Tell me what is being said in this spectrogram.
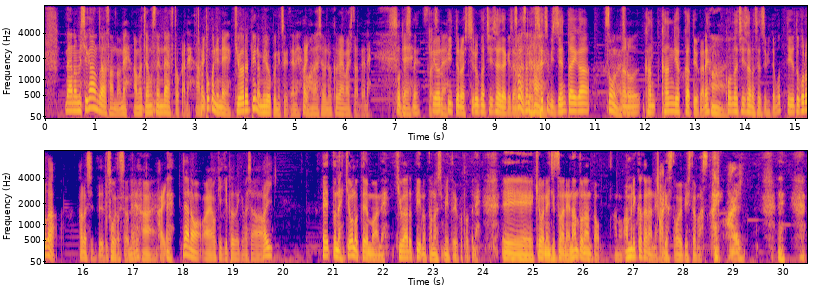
で、あの、ミシガンザーさんのね、アマチュア無線ライフとかね、あの、はい特にね、QRP の魅力についてね、はいお話をね、伺いましたんでね。そうですねえ。えそうですね QRP っていうのは出力が小さいだけじゃなくて、そうですねはい設備全体が、そうなんですよ。あの、簡簡略化というかね、はいこんな小さな設備でもっていうところが話で出てきますそうですよね。はい。はい。えで、あの、えお聞きいただきましょう。はい。えっとね、今日のテーマはね、QRP の楽しみということでね、えー、今日はね、実はね、なんとなんと、あの、アメリカからね、はいゲストをお呼びしてます。はい。はい。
